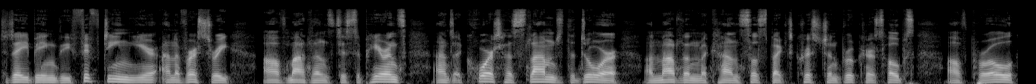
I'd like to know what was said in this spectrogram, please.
today being the 15 year anniversary of Madeleine's disappearance, and a court has slammed the door on Madeleine McCann's suspect Christian Bruckner's hopes of parole.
